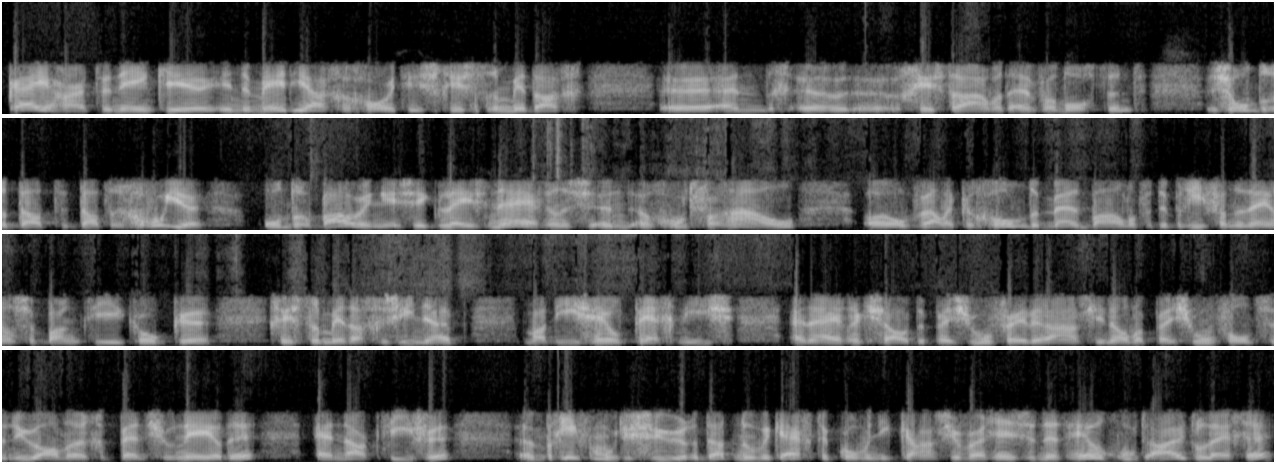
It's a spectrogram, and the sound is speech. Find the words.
keihard in één keer in de media gegooid is gisterenmiddag. Uh, en uh, gisteravond en vanochtend. Zonder dat, dat er goede onderbouwing is. Ik lees nergens een, een goed verhaal uh, op welke gronden men, behalve de brief van de Nederlandse Bank die ik ook gistermiddag gezien heb. Maar die is heel technisch. En eigenlijk zou de pensioenfederatie en alle pensioenfondsen nu alle gepensioneerden en actieven een brief moeten sturen. Dat noem ik echte communicatie waarin ze het heel goed uitleggen.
